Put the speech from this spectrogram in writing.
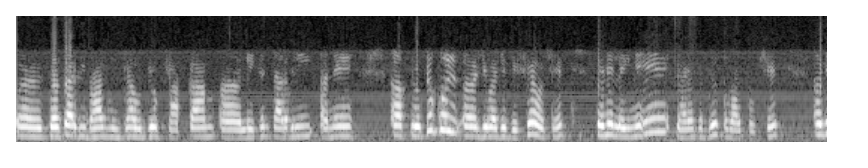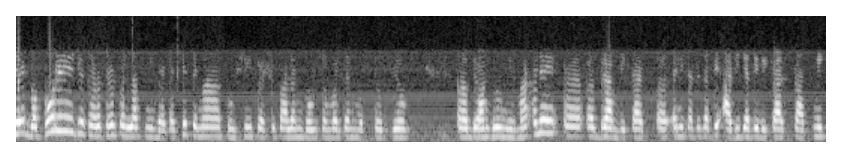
સહકાર વિભાગ મીઠા ઉદ્યોગ છાપકામ લેખન સામગ્રી અને પ્રોટોકોલ જેવા જે વિષયો છે, તેને લઈને ધારાસભ્યો સવાલ પૂછશે જ્યારે બપોરે જે સાડા ત્રણ કલાકની બેઠક છે, તેમાં કૃષિ, પશુપાલન ગૌ સંવર્ધન મત્સ્યોદ્યોગ ગ્રામ ગૃહ નિર્માણ અને ગ્રામ વિકાસ એની સાથે સાથે આદિજાતિ વિકાસ, પ્રાથમિક,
